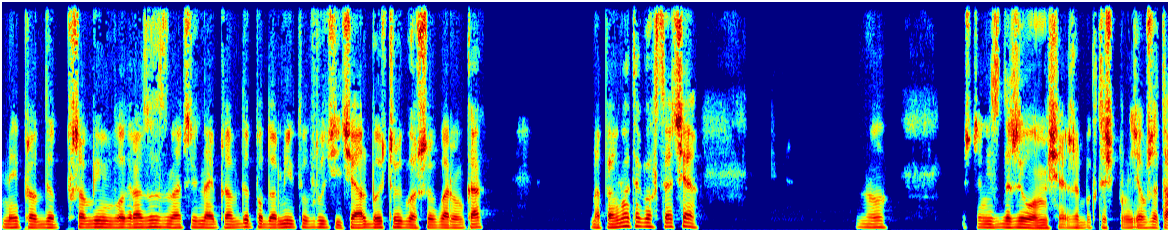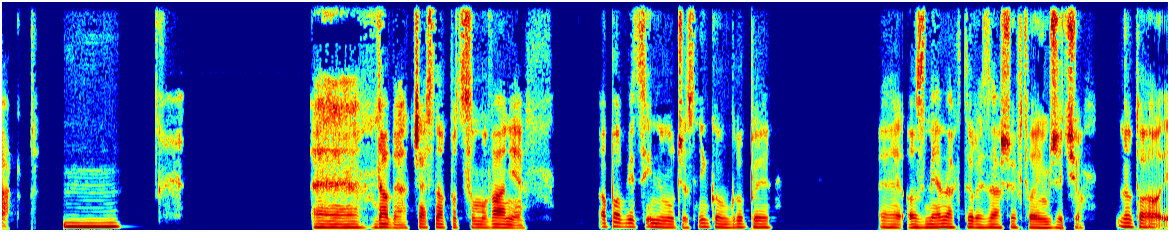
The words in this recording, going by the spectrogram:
najprawdopodobniej od razu znaczy najprawdopodobniej tu wrócicie, albo jeszcze w gorszych warunkach. Na pewno tego chcecie? No, jeszcze nie zdarzyło mi się, żeby ktoś powiedział, że tak. Mm. E, dobra, czas na podsumowanie. Opowiedz innym uczestnikom grupy e, o zmianach, które zaszły w Twoim życiu. No to e,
